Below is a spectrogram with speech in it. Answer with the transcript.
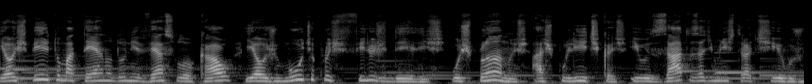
e ao Espírito Materno do universo local e aos múltiplos filhos deles. Os planos, as políticas e os atos administrativos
